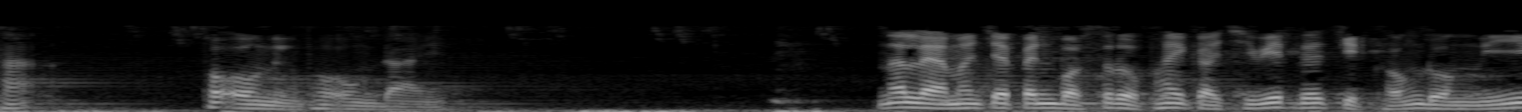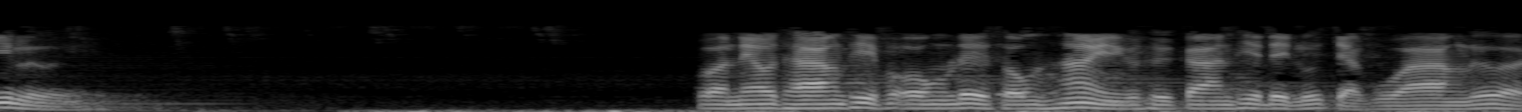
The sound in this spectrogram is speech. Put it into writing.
ธ พระองค์หนึ่งพระองค์ใด นั่นแหละมันจะเป็นบทสรุปให้กับชีวิตหรือจิตของดวงนี้เลยว่าแนวทางที่พระองค์ได้ทรงให้ก็คือการที่ได้รู้จักวางหรือว่า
